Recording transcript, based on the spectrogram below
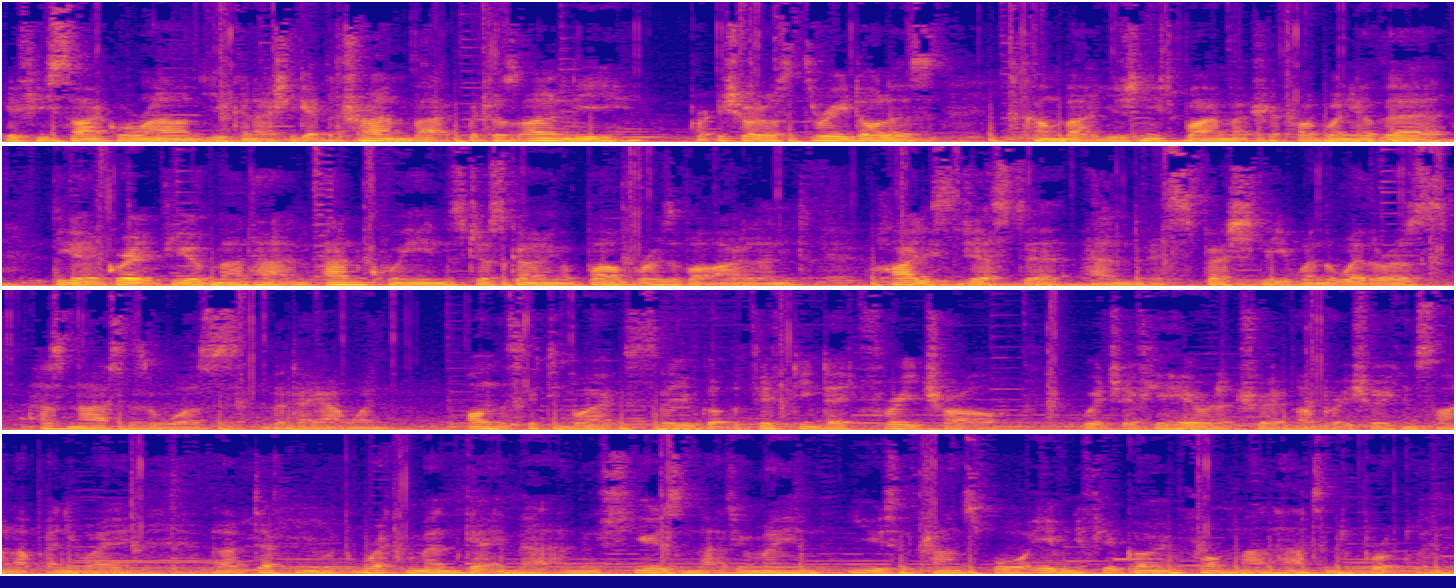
If you cycle around, you can actually get the tram back, which was only, pretty sure it was $3 to come back. You just need to buy a Metrocard when you're there. You get a great view of Manhattan and Queens just going above Roosevelt Island. Highly suggest it, and especially when the weather is as nice as it was the day I went. On the Citi Bikes, so you've got the 15 day free trial, which if you're here on a trip, I'm pretty sure you can sign up anyway. And I definitely would recommend getting that and then just using that as your main use of transport, even if you're going from Manhattan to Brooklyn.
